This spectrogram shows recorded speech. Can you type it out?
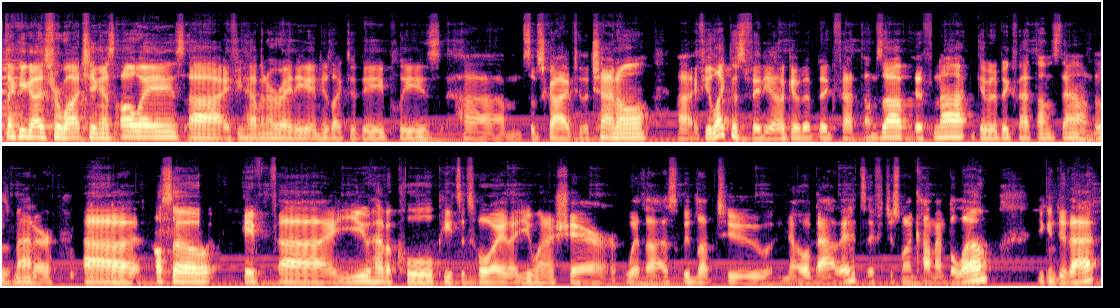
thank you guys for watching. As always, uh, if you haven't already and you'd like to be, please um, subscribe to the channel. Uh, if you like this video, give it a big fat thumbs up. If not, give it a big fat thumbs down. Doesn't matter. Uh, also, if uh, you have a cool pizza toy that you want to share with us, we'd love to know about it. If you just want to comment below, you can do that.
